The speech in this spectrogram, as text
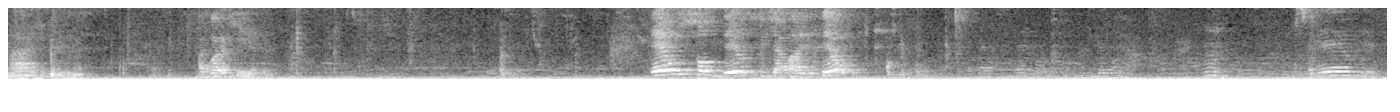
Vai, Jesus. Agora aqui entra. Eu sou Deus que te apareceu. Meu Deus.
